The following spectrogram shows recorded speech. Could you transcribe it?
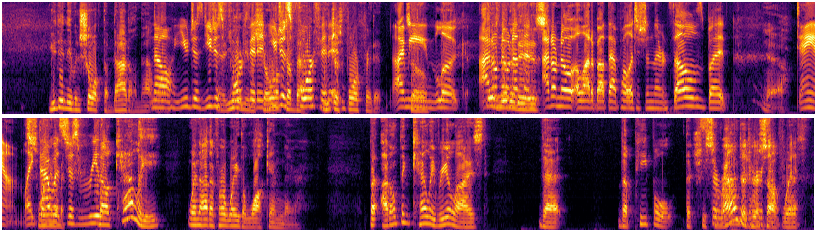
You didn't even show up to bat on that no, one. you just you just Yeah, you forfeited. You just forfeited. You just forfeited. I So, mean, look, I don't know nothing. I don't know a lot about that politician themselves, but yeah. damn, like that was just really Now Kelly went out of her way to walk in there, but I don't think Kelly realized that the people that she surrounded, Surrounded herself, herself with,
